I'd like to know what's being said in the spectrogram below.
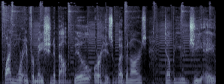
find more information about Bill or his webinars. WGALaw.com.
